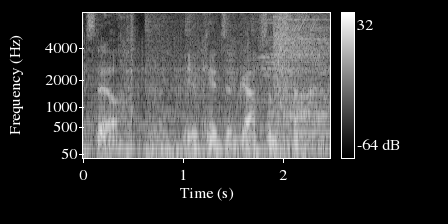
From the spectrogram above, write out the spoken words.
Still, you kids have got some style.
